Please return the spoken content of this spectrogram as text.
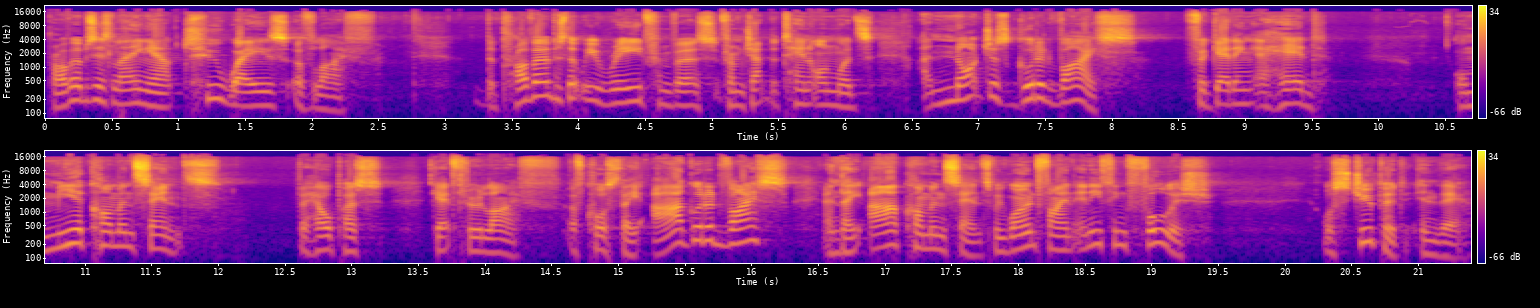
Proverbs is laying out two ways of life. The proverbs that we read from verse from chapter 10 onwards are not just good advice for getting ahead or mere common sense to help us get through life. Of course, they are good advice and they are common sense. We won't find anything foolish or stupid in there.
